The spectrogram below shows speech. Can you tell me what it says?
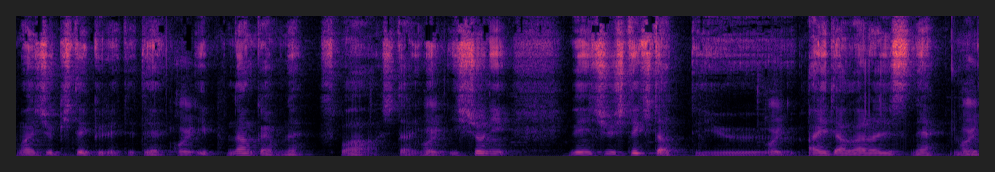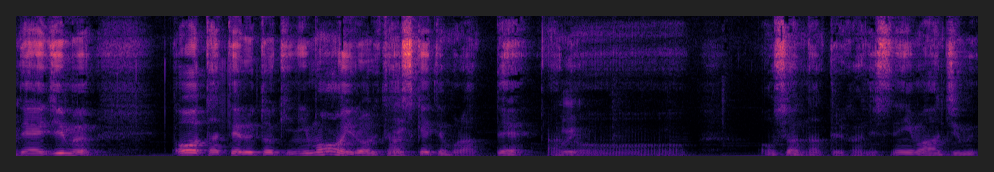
毎週来てくれてて、はい。い何回もね、スパーしたりね、はい。一緒に練習してきたっていはい。う間柄ですね。はい。で、ジムを建てる時にもいろいろ助けてもらって、あのーはいお世話になってる感じですね。今、ジム、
